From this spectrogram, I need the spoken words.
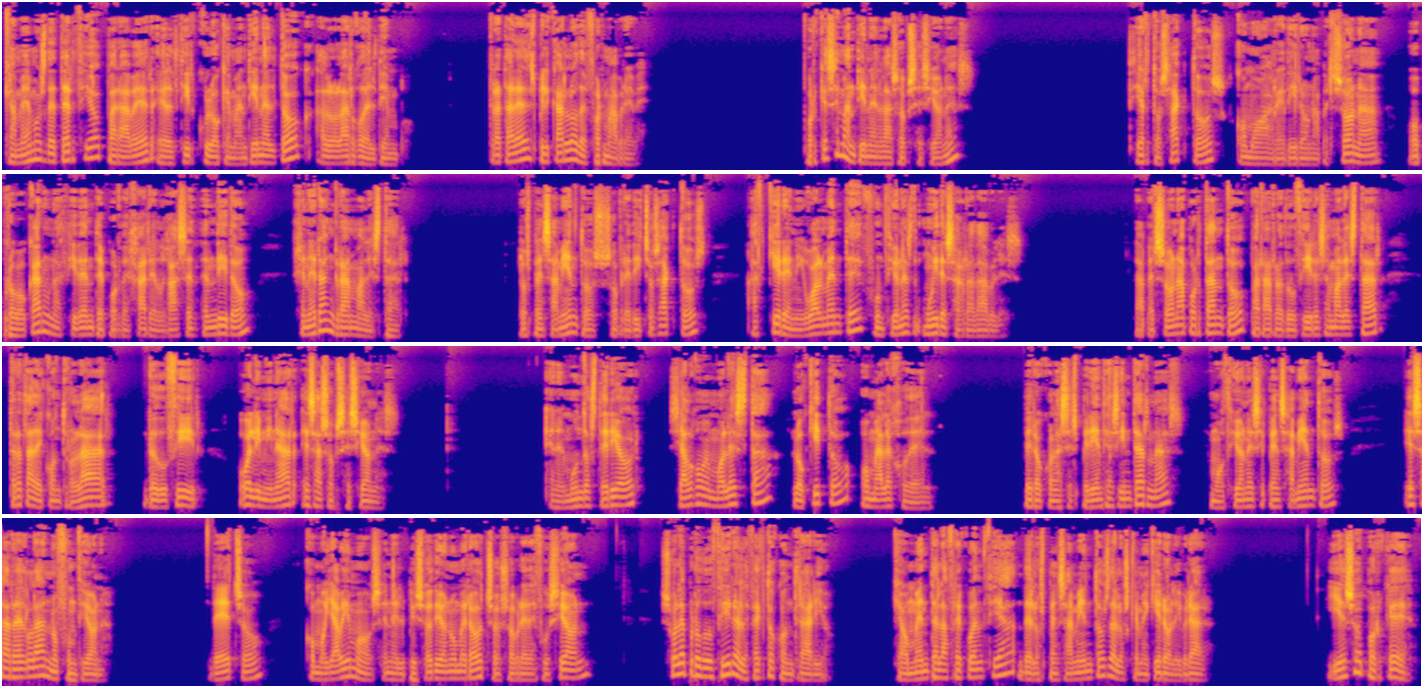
Cambiamos de tercio para ver el círculo que mantiene el TOC a lo largo del tiempo. Trataré de explicarlo de forma breve. ¿Por qué se mantienen las obsesiones? Ciertos actos, como agredir a una persona o provocar un accidente por dejar el gas encendido, generan gran malestar. Los pensamientos sobre dichos actos adquieren igualmente funciones muy desagradables. La persona, por tanto, para reducir ese malestar, trata de controlar, reducir o eliminar esas obsesiones. En el mundo exterior, si algo me molesta, lo quito o me alejo de él. Pero con las experiencias internas, emociones y pensamientos, esa regla no funciona. De hecho, como ya vimos en el episodio número 8 sobre difusión, suele producir el efecto contrario, que aumente la frecuencia de los pensamientos de los que me quiero librar. ¿Y eso por qué?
